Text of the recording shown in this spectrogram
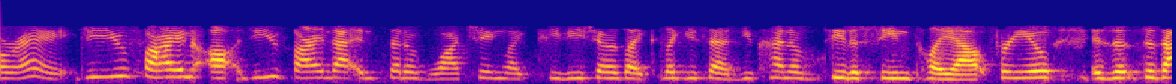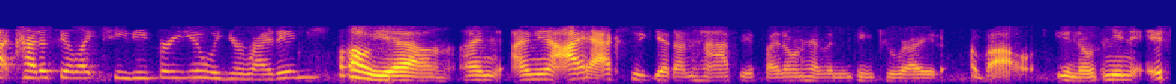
All right. Do you find uh, do you find that instead of watching like TV shows, like like you said, you kind of see the scene play out for you? Is it does that kind of feel like TV for you when you're writing? Oh yeah. I'm. I mean, I actually get unhappy if I don't have anything to write about. You know, I mean, it's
